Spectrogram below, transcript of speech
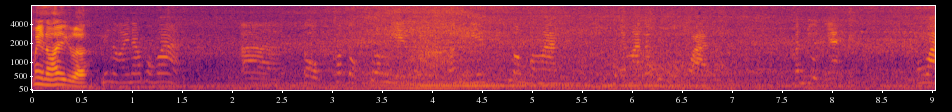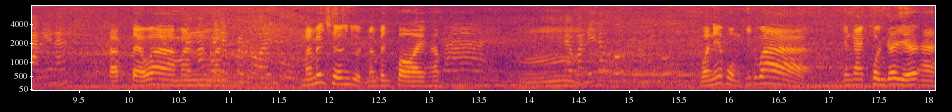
ไม่น้อยอีกเหรอ ไม่น้อยนะเพราะว่าอ่าตกเขาตกช่วงเย็นแล้วทีนี้ช่วงประมาณประมาณก็ทุ่มกว่ามันหยุดไงเมื่อวานนี้นะ ครับ แต่ว่ามันแต่มันยังไปลอยอยู่มันไม่เชิงหยุดมันเป็นปลอยครับใช่อืมแต่วันนี้ต้องรู้ไม่รู้วันนี้ผมคิดว่ายังไงคนก็เยอะอะ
